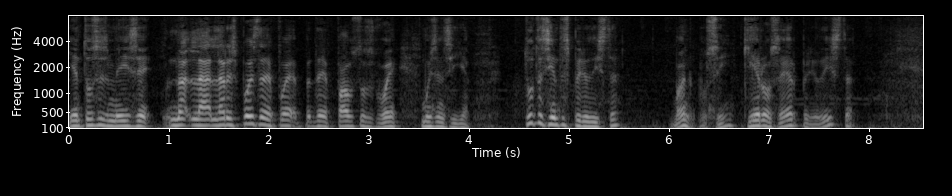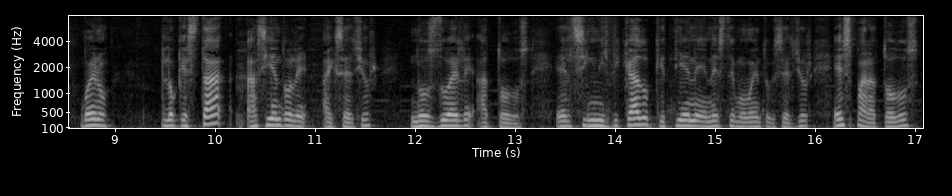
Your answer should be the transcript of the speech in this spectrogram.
Y entonces me dice, la, respuesta de, de Fausto fue muy sencilla. ¿Tú te sientes periodista? Bueno, pues sí, quiero ser periodista. Bueno, lo que está haciéndole a Excelsior nos duele a todos. El significado que tiene en este momento Excelsior es para todos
